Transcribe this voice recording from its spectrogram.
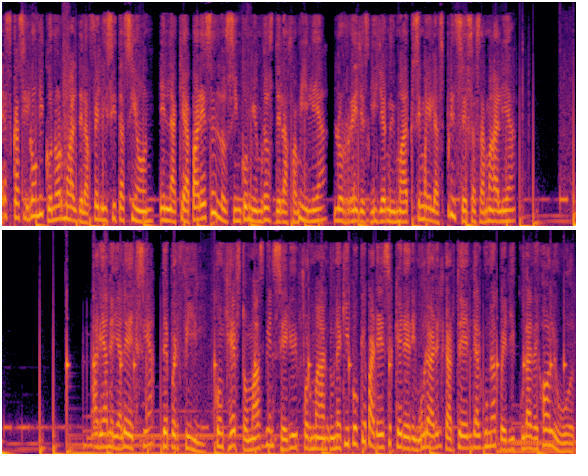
Es casi lo único normal de la felicitación, en la que aparecen los cinco miembros de la familia, los reyes Guillermo y Máxima y las princesas Amalia, Ariane y Alexia, de perfil, con gesto más bien serio y formando un equipo que parece querer emular el cartel de alguna película de Hollywood.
